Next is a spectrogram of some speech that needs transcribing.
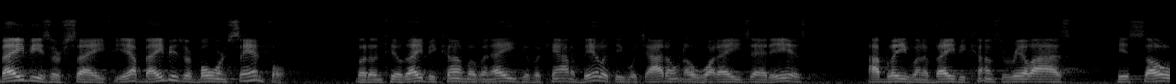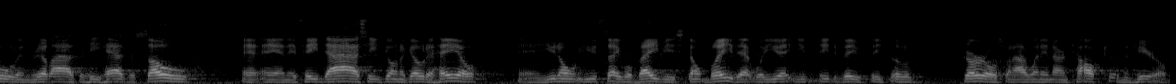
babies are safe. Yeah, babies are born sinful, but until they become of an age of accountability, which I don't know what age that is, I believe when a baby comes to realize his soul and realize that he has a soul, and, and if he dies, he's going to go to hell and you don't, you say, well, babies don't believe that. Well, you, you need to be with these little girls when I went in there and talked to them and hear them.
